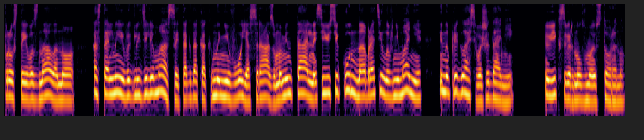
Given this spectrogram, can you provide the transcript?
просто его знала, но остальные выглядели массой, тогда как на него я сразу, моментально, сию секундно обратила внимание и напряглась в ожидании. Вик свернул в мою сторону.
